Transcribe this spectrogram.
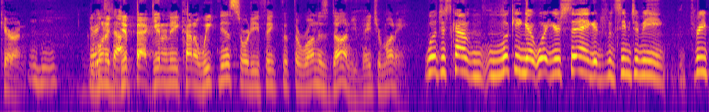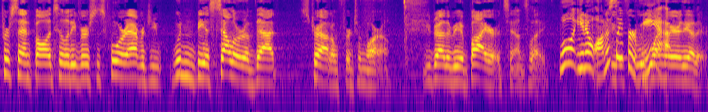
Karen. Mm-hmm. You want to dip back in on any kind of weakness, or do you think that the run is done? You've made your money. Well, just kind of looking at what you're saying, it would seem to me 3% volatility versus 4 average. You wouldn't be a seller of that straddle for tomorrow. You'd rather be a buyer, it sounds like. Well, you know, honestly, for me, one way or the other.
